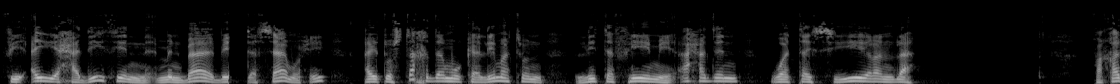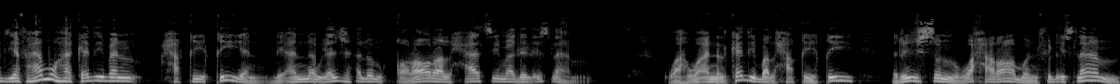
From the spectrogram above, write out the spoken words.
في أي حديث من باب التسامح أي تستخدم كلمة لتفهيم أحد وتسييرا له. فقد يفهمها كذبا حقيقيا لأنه يجهل القرار الحاسم للإسلام وهو أن الكذب الحقيقي رجس وحرام في الإسلام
